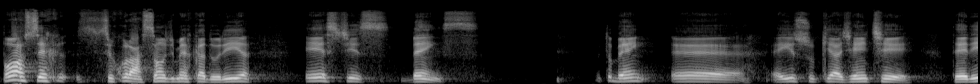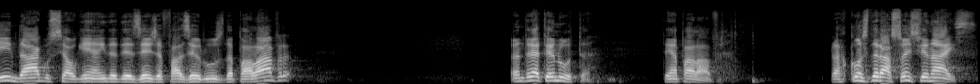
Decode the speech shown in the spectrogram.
pós-circulação de mercadoria estes bens. Muito bem, é, é isso que a gente teria. Indago se alguém ainda deseja fazer uso da palavra. André Tenuta, tem a palavra. Para considerações finais.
